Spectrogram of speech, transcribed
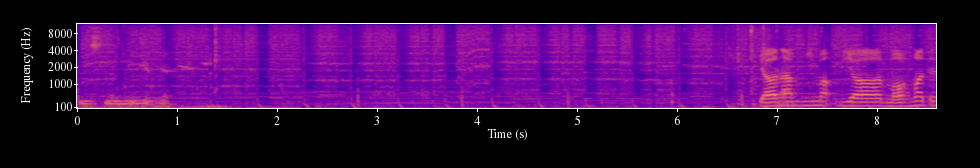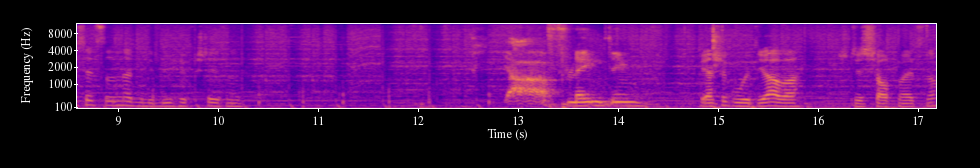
Das ist nie Ja, na, wie, ma ja, machen wir das jetzt oder nicht mit den Büchern? Verstehe ich nicht. Ja, Flame-Ding. Wäre schon gut, ja, aber das schaffen wir jetzt noch,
